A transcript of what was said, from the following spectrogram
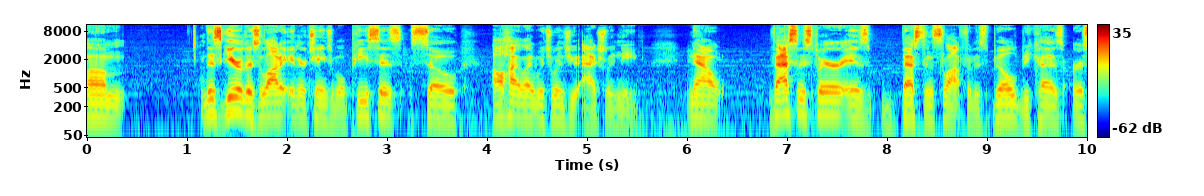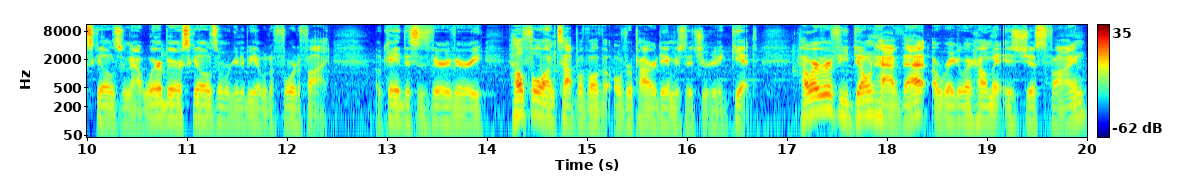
um, this gear, there's a lot of interchangeable pieces, so I'll highlight which ones you actually need. Now, Vasily's Prayer is best in slot for this build because Earth skills are now Werebear skills, and we're going to be able to fortify. Okay, this is very, very helpful on top of all the overpower damage that you're going to get. However, if you don't have that, a regular helmet is just fine,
